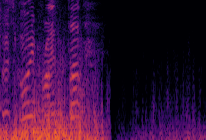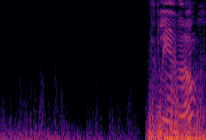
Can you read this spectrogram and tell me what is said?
First coin right on top. Let's clean it home.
